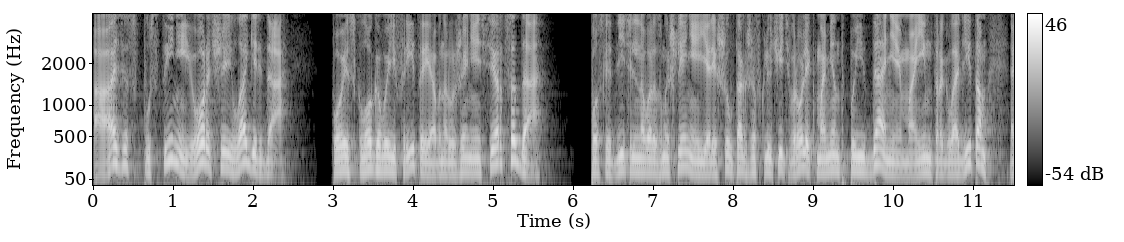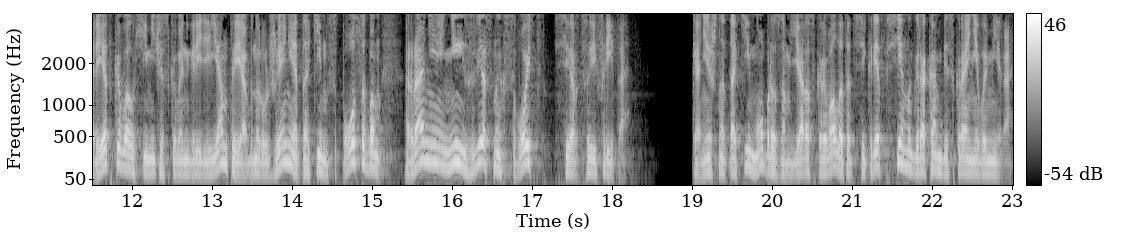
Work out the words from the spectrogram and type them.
Оазис в пустыне и орочий лагерь – да. Поиск логова Ифрита и обнаружение сердца – да. После длительного размышления я решил также включить в ролик момент поедания моим троглодитом редкого алхимического ингредиента и обнаружения таким способом ранее неизвестных свойств сердца Ифрита. Конечно, таким образом я раскрывал этот секрет всем игрокам Бескрайнего мира.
